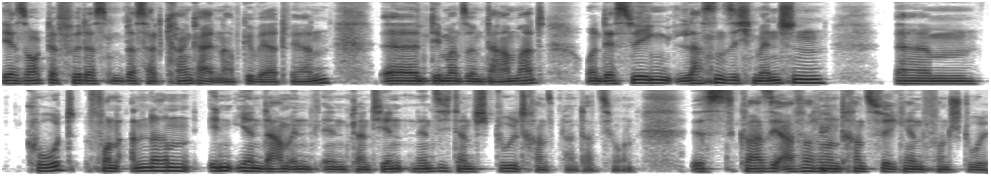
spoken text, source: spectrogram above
der sorgt dafür, dass, dass halt Krankheiten abgewehrt werden, äh, den man so im Darm hat. Und deswegen lassen sich Menschen ähm, Kot von anderen in ihren Darm in, implantieren, nennt sich dann Stuhltransplantation. Ist quasi einfach nur ein Transferieren von Stuhl.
